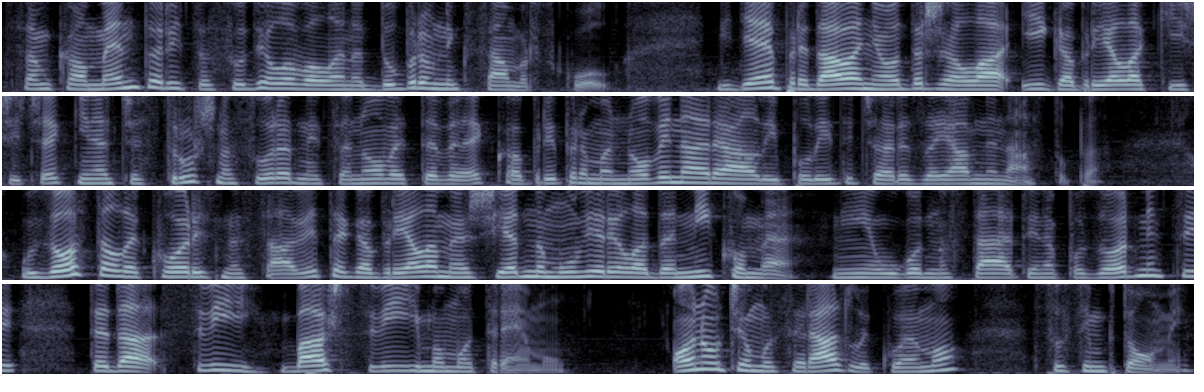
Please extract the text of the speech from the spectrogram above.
sam kao mentorica sudjelovala na Dubrovnik Summer School, gdje je predavanje održala i Gabriela Kišićek, inače stručna suradnica Nove TV koja priprema novinare, ali i političare za javne nastupe. Uz ostale korisne savjete, Gabriela me još jednom uvjerila da nikome nije ugodno stajati na pozornici, te da svi, baš svi imamo tremu. Ono u čemu se razlikujemo su simptomi.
